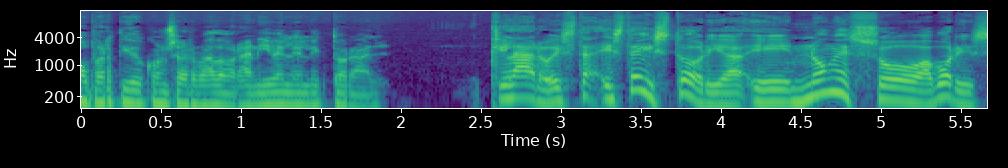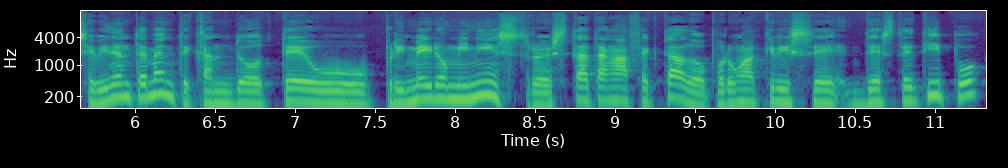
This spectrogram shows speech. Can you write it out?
ao Partido Conservador a nivel electoral? Claro, esta, esta historia eh, non é só a Boris. Evidentemente, cando o teu primeiro ministro está tan afectado por unha crise deste tipo,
